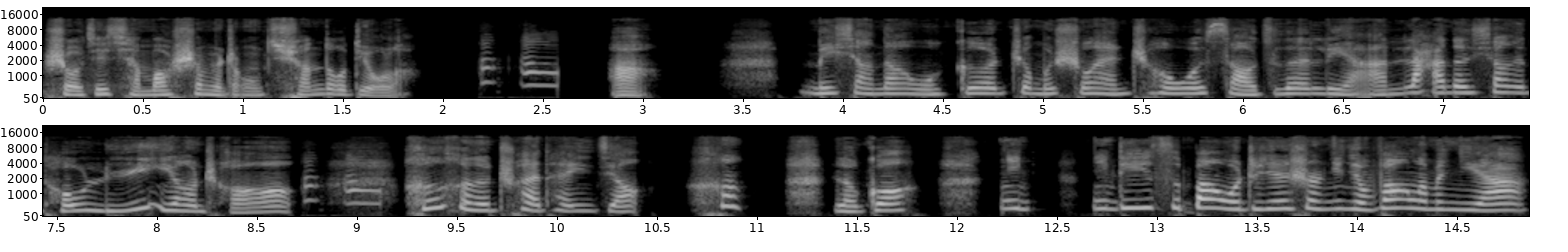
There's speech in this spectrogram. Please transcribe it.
手机、钱包、身份证全都丢了，啊！没想到我哥这么说完之后，我嫂子的脸啊拉的像一头驴一样长，狠狠的踹他一脚，哼！老公，你你第一次抱我这件事你已经忘了吗？你啊！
